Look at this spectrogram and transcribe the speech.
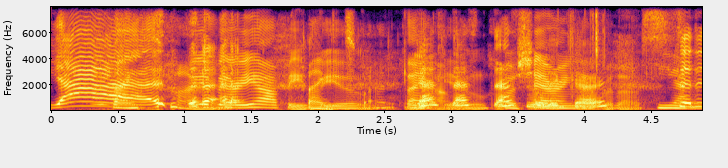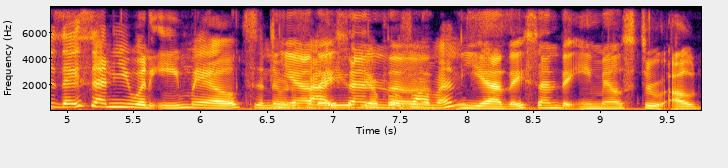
yes. Thanks, I'm very happy for you. friend. Thank That's- you that's- for that's really sharing that good. with us. Yeah. So did they send you an email to notify Yeah, they you of your the performance? yeah they send the emails throughout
